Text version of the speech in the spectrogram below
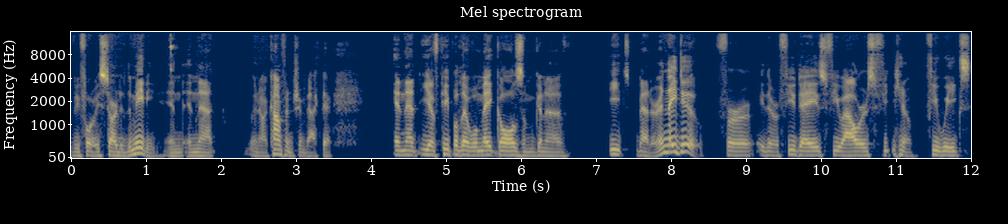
before we started the meeting in, in that, in our conference room back there. And that you have people that will make goals, I'm going to eat better. And they do for either a few days, few hours, few, you know, few weeks.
